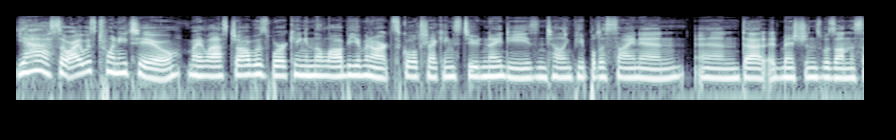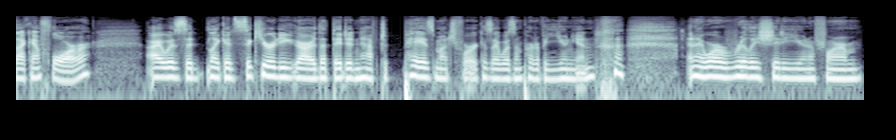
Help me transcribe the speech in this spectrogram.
Yeah, so I was 22. My last job was working in the lobby of an art school, checking student IDs and telling people to sign in, and that admissions was on the second floor. I was a, like a security guard that they didn't have to pay as much for because I wasn't part of a union, and I wore a really shitty uniform.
